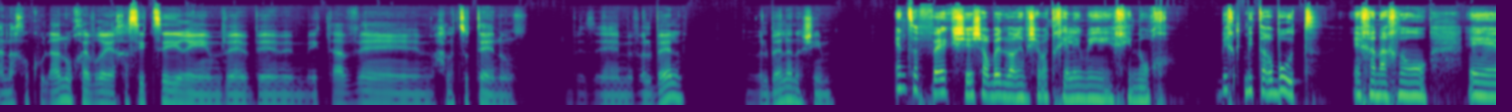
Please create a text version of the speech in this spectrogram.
אנחנו כולנו חבר'ה יחסית צעירים, ובמיטב אה, החלצותינו, וזה מבלבל, מבלבל אנשים. אין ספק שיש הרבה דברים שמתחילים מחינוך, מתרבות, איך אנחנו, אה,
